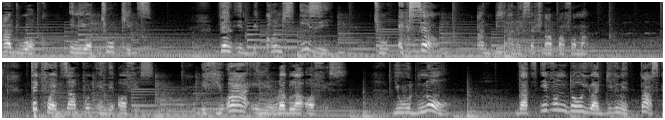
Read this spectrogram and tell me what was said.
hard work in your toolkit, then it becomes easy to excel and be an exceptional performer. Take, for example, in the office. If you are in a regular office, you would know that even though you are given a task,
